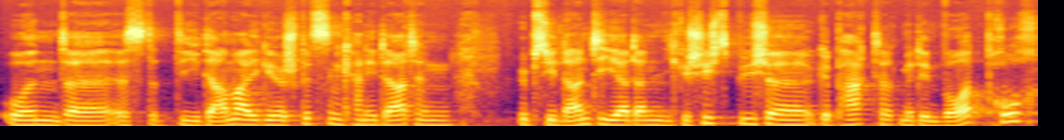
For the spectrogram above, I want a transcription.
und äh, es die damalige Spitzenkandidatin Ypsilanti ja dann die Geschichtsbücher gepackt hat mit dem Wortbruch.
